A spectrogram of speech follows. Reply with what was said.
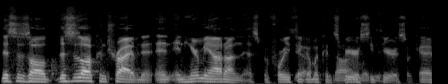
This is all this is all contrived and, and, and hear me out on this before you think Yeah, I'm a no, conspiracy with theorist, okay?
